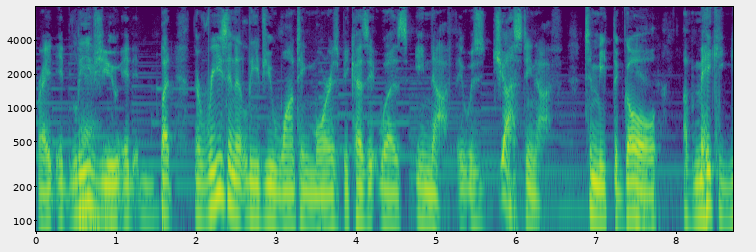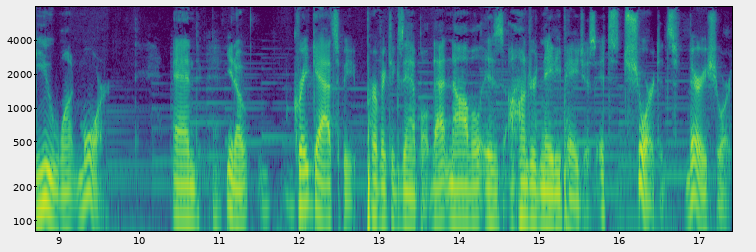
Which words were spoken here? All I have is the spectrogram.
right? It leaves you it but the reason it leaves you wanting more is because it was enough. It was just enough to meet the goal of making you want more. And, Yeah. you know, Great Gatsby, perfect example. That novel is 180 pages. It's short. It's very short.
